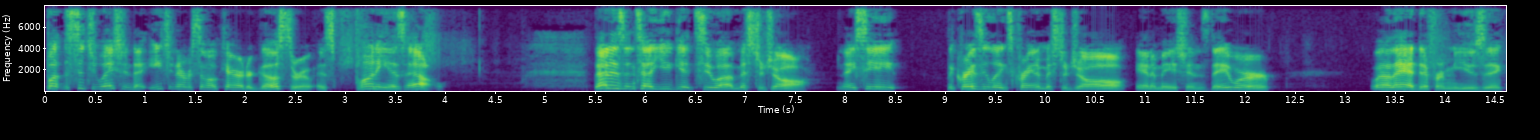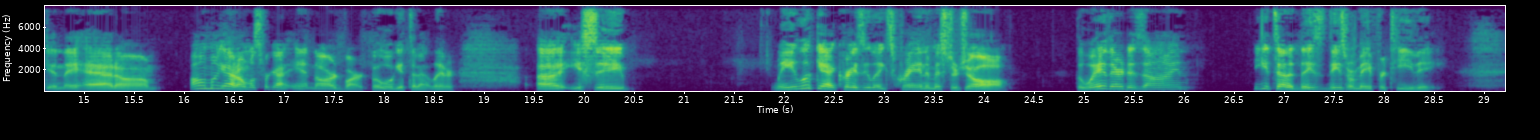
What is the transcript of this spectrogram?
but the situation that each and every single character goes through is funny as hell. That is until you get to uh, Mr. Jaw. Now you see, the Crazy Legs Crane and Mr. Jaw animations, they were, well, they had different music and they had, um, oh my god, I almost forgot Ant and but we'll get to that later. Uh, you see, when you look at Crazy Legs Crane and Mr. Jaw, the way they're designed, you can tell that these these were made for TV.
